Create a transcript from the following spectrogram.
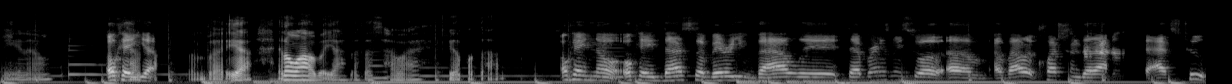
you know. okay, yeah. But yeah, in a while. But yeah, that, that's how I feel about that. Okay, no. Okay, that's a very valid. That brings me to a, a, a valid question that I ask too.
